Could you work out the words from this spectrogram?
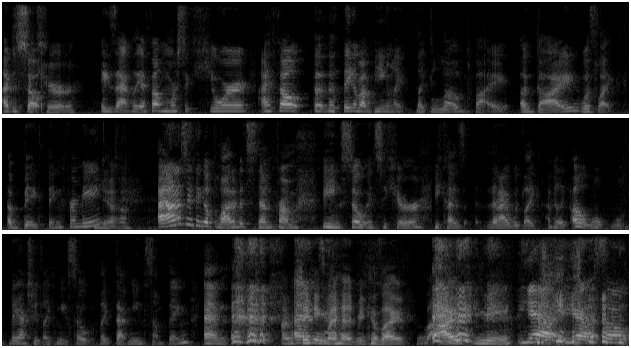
I just felt Secure. exactly. I felt more secure. I felt the the thing about being like like loved by a guy was like a big thing for me. Yeah. I honestly think a lot of it stemmed from being so insecure because then I would like I'd be like, oh well, well they actually like me, so like that means something. And I'm and- shaking my head because I, I, me. yeah, yeah. So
